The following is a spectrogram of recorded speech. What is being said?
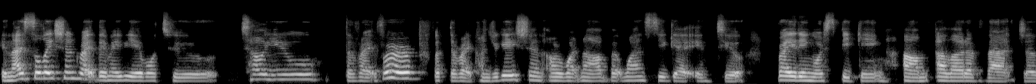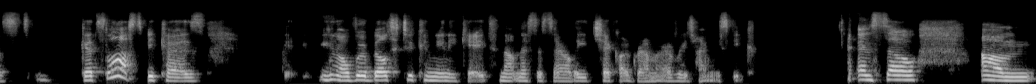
in isolation, right, they may be able to tell you the right verb with the right conjugation or whatnot. But once you get into writing or speaking, um, a lot of that just gets lost because you know we're built to communicate, not necessarily check our grammar every time we speak. And so um,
